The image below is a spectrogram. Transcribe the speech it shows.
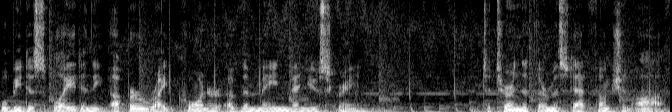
will be displayed in the upper right corner of the main menu screen. To turn the thermostat function off,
